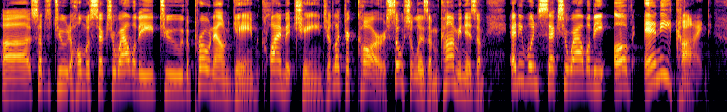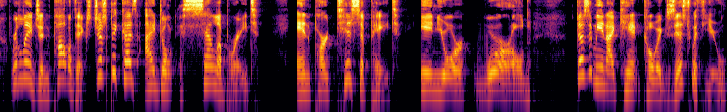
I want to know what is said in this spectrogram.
Uh, substitute homosexuality to the pronoun game, climate change, electric cars, socialism, communism, anyone's sexuality of any kind, religion, politics. Just because I don't celebrate and participate in your world doesn't mean I can't coexist with you.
